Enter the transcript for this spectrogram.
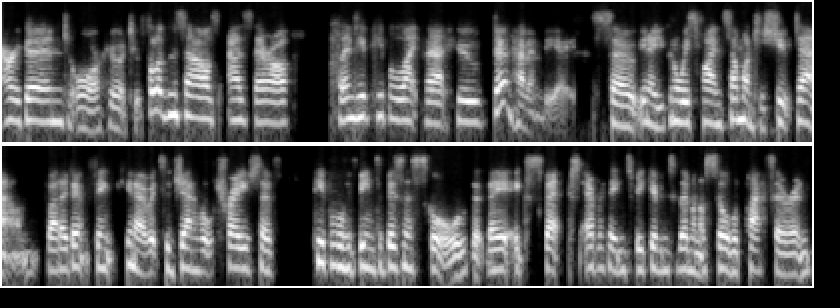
arrogant or who are too full of themselves, as there are plenty of people like that who don't have MBAs. So, you know, you can always find someone to shoot down, but I don't think, you know, it's a general trait of people who've been to business school that they expect everything to be given to them on a silver platter and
